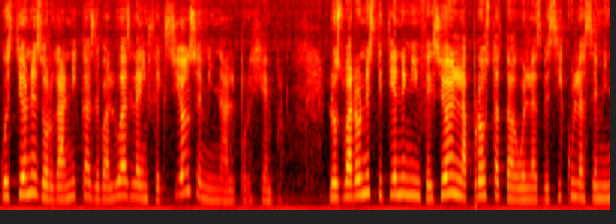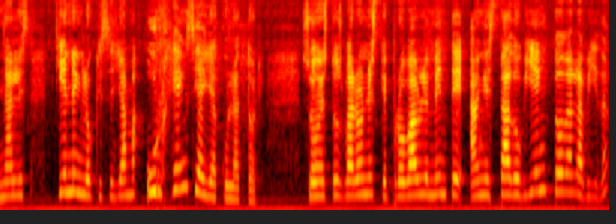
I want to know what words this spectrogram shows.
cuestiones orgánicas, evalúas la infección seminal, por ejemplo. Los varones que tienen infección en la próstata o en las vesículas seminales tienen lo que se llama urgencia eyaculatoria. Son estos varones que probablemente han estado bien toda la vida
